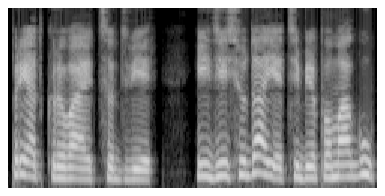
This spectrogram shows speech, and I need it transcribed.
приоткрывается дверь. «Иди сюда, я тебе помогу!»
